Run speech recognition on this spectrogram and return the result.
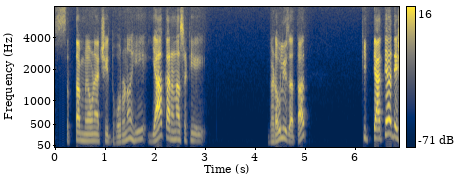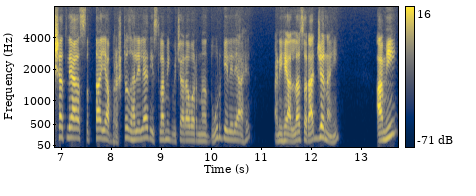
सत्ता मिळवण्याची धोरणं ही या कारणासाठी घडवली जातात की त्या त्या देशातल्या सत्ता या भ्रष्ट झालेल्या आहेत इस्लामिक विचारावरनं दूर गेलेल्या आहेत. आणि हे अल्लाचं राज्य नाही. आम्ही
